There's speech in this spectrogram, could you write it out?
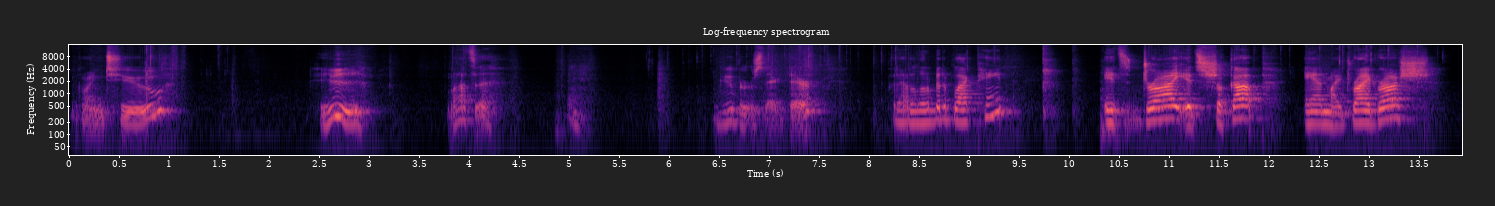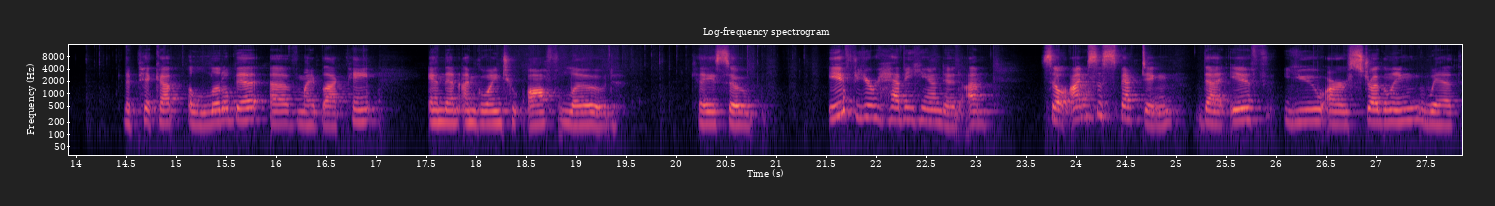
I'm going to, ew, lots of goobers there, there. Put out a little bit of black paint. It's dry, it's shook up, and my dry brush, I'm gonna pick up a little bit of my black paint, and then I'm going to offload. Okay, so if you're heavy-handed, um, so I'm suspecting that if you are struggling with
